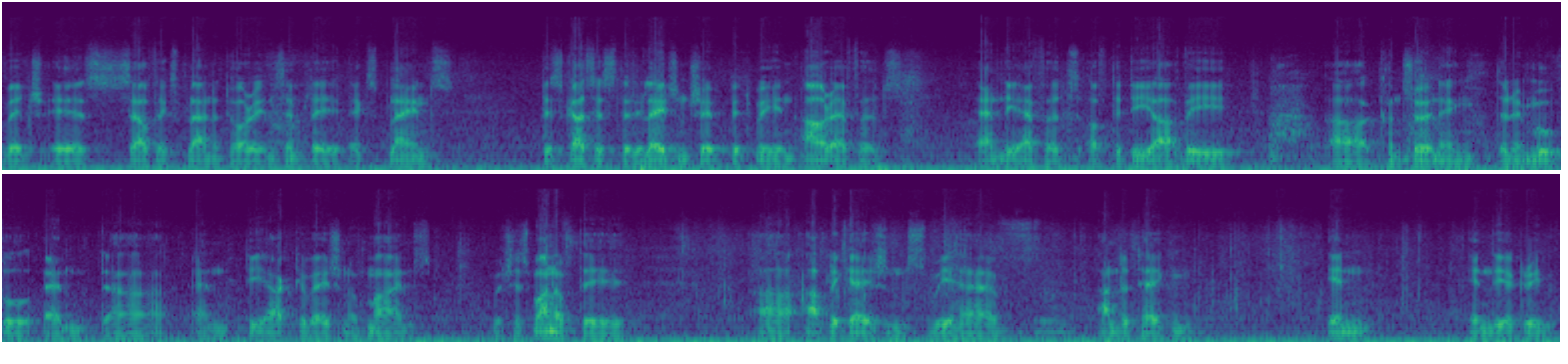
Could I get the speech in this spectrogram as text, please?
which is self-explanatory and simply explains, discusses the relationship between our efforts and the efforts of the DRV uh, concerning the removal and, uh, and deactivation of mines, which is one of the uh, obligations we have undertaken in, in the agreement.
